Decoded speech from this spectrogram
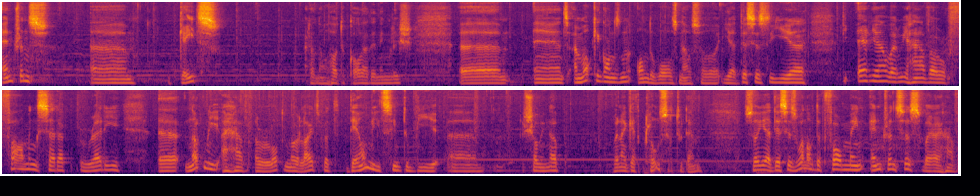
entrance um, gates. I don't know how to call that in English. Um, and I'm walking on on the walls now. So yeah, this is the uh, the area where we have our farming setup ready. Uh, normally I have a lot more lights, but they only seem to be uh, showing up when I get closer to them. So yeah, this is one of the four main entrances where I have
